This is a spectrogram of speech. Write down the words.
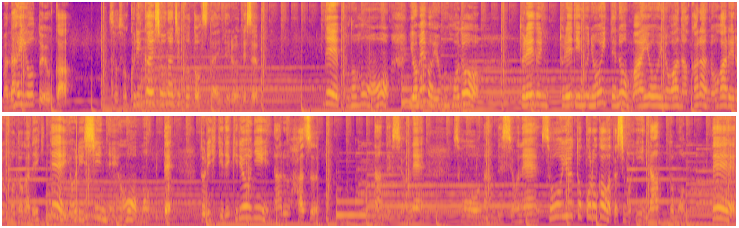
まあ、内容というかそうそう繰り返し同じことを伝えてるんです。でこの本を読めば読むほどトレードトレーディングにおいての迷いの罠から逃れることができてより信念を持って取引できるようになるはずなんですよね。そうなんですよね。そういうところが私もいいなと思って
